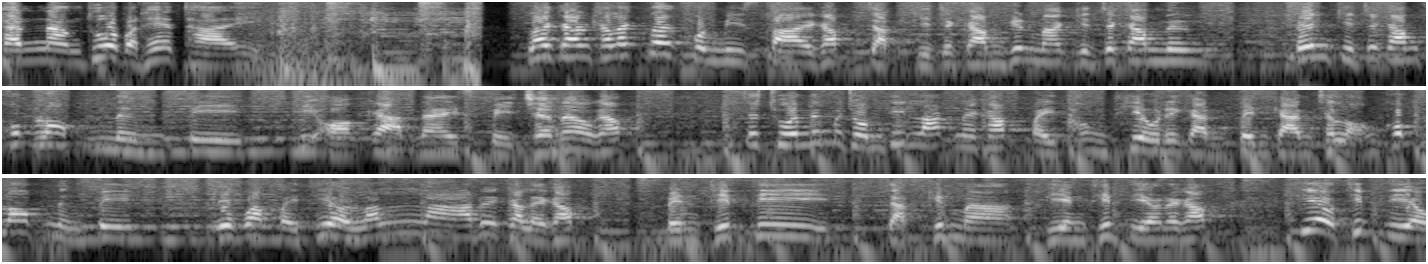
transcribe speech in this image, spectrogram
ชั้นนำทั่วประเทศไทย รายการคาแรคเตอร์คนมีสไตล์ครับ จัดกิจกรรมขึ้นมากิจกรรมหนึ่งเป็นกิจกรรมครบรอบ 1 ปีที่ออกอากาศใน Speed Channel ครับ จะชวนท่านผู้ชมที่รักนะครับ ไปท่องเที่ยวด้วยกันเป็นการฉลองครบรอบ 1 ปี เรียกว่าไปเที่ยวล้านลาด้วยกันเลยครับ เป็นทริปที่จัดขึ้นมาเพียงทริปเดียวนะครับ เที่ยวทริปเดียว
